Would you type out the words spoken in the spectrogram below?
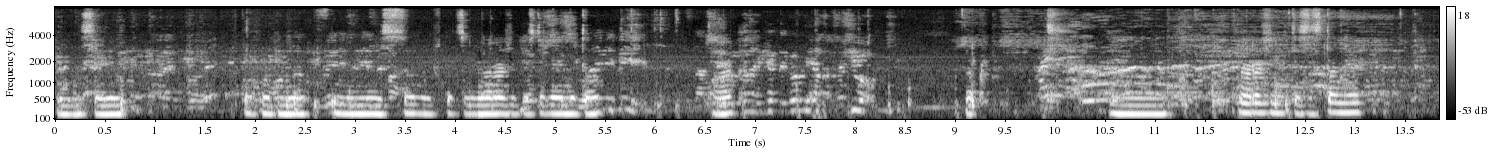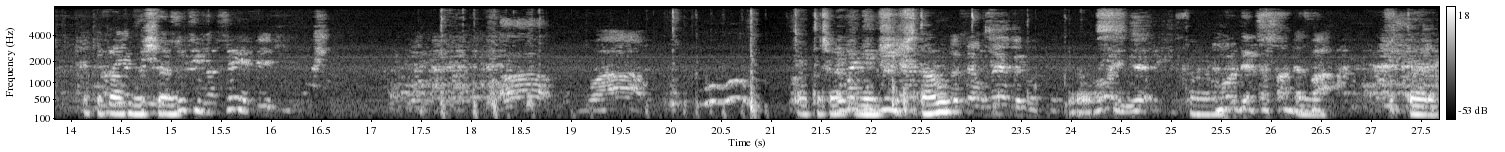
Zrobimy sobie pochodnie w innym miejscu. Na przykład sobie na razie postawimy to. Tak. Tak. Mm, na razie niech to zostanie. Pobawmy się. Rzucił na szyję wieki. A, Wow. To to trzeba powiększyć tam. to są zęby, bo Raz, Ojej. dwa, Mordercza szpanga 2. cztery.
